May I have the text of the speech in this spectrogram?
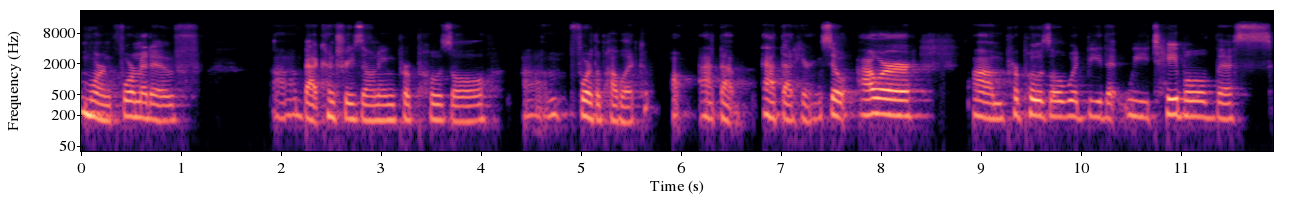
more informative uh, backcountry zoning proposal um, for the public at that at that hearing. So our um, proposal would be that we table this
